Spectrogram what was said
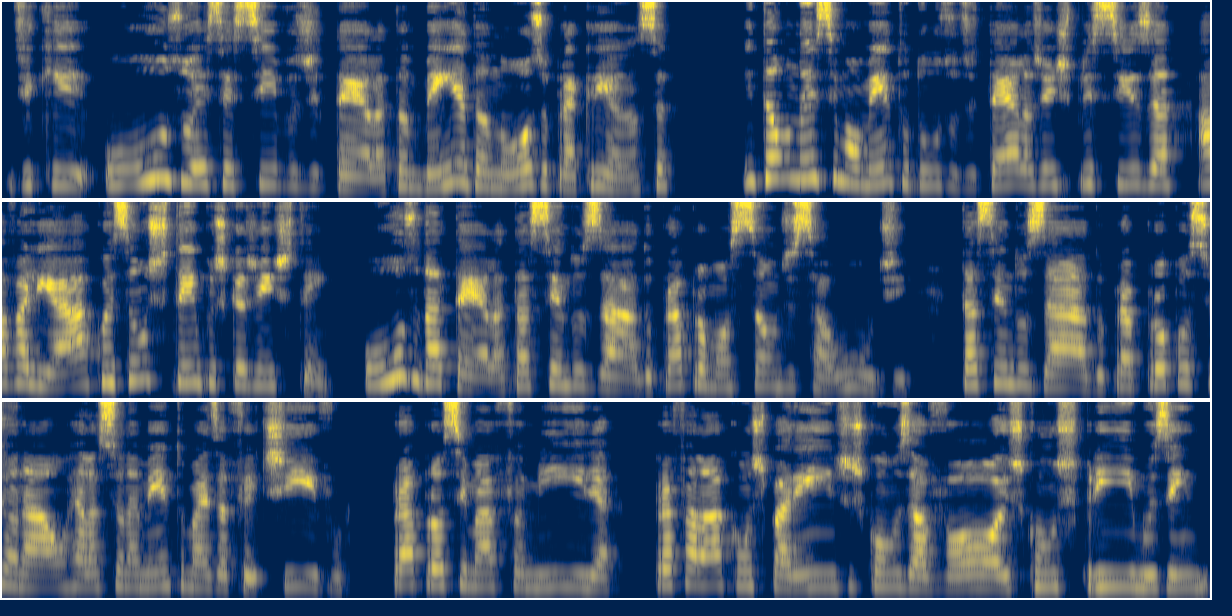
de que o uso excessivo de tela também é danoso para a criança. Então, nesse momento do uso de tela, a gente precisa avaliar quais são os tempos que a gente tem. O uso da tela está sendo usado para promoção de saúde, está sendo usado para proporcionar um relacionamento mais afetivo, para aproximar a família, para falar com os parentes, com os avós, com os primos em,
